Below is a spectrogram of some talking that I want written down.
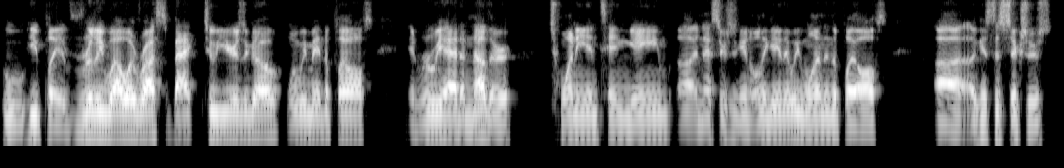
who he played really well with Russ back two years ago when we made the playoffs. And Rui had another 20 and 10 game uh, in that Sixers game, only game that we won in the playoffs uh, against the Sixers.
